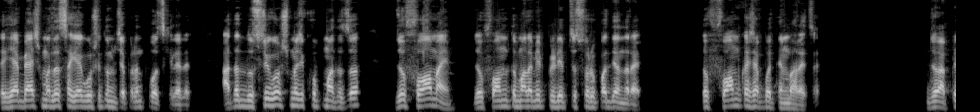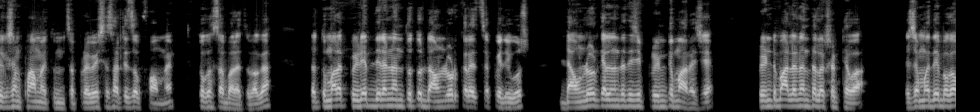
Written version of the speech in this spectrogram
तर ह्या बॅच मधल्या सगळ्या गोष्टी तुमच्यापर्यंत पोहोच केलेल्या आहेत. आता दुसरी गोष्ट म्हणजे खूप महत्वाचं जो फॉर्म आहे जो फॉर्म तुम्हाला मी पीडीएफच्या स्वरूपात देणार आहे तो फॉर्म कशा पद्धतीने भरायचा आहे? जो ऍप्लिकेशन फॉर्म आहे तुमचा प्रवेशासाठीचा फॉर्म आहे तो कसा भरायचा बघा तर तुम्हाला पीडीएफ दिल्यानंतर तो डाउनलोड करायचा पहिली गोष्ट. डाउनलोड केल्यानंतर त्याची प्रिंट मारायची. प्रिंट मारल्यानंतर लक्षात ठेवा. त्याच्यामध्ये बघा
